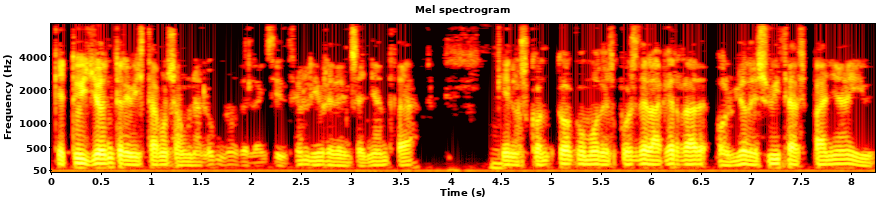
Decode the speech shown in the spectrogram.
que tú y yo entrevistamos a un alumno de la Institución Libre de Enseñanza que nos contó cómo después de la guerra volvió de Suiza a España y,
